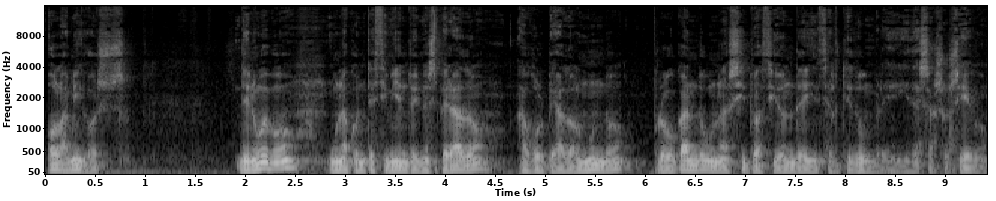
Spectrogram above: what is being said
Hola amigos. De nuevo, un acontecimiento inesperado ha golpeado al mundo, provocando una situación de incertidumbre y desasosiego.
